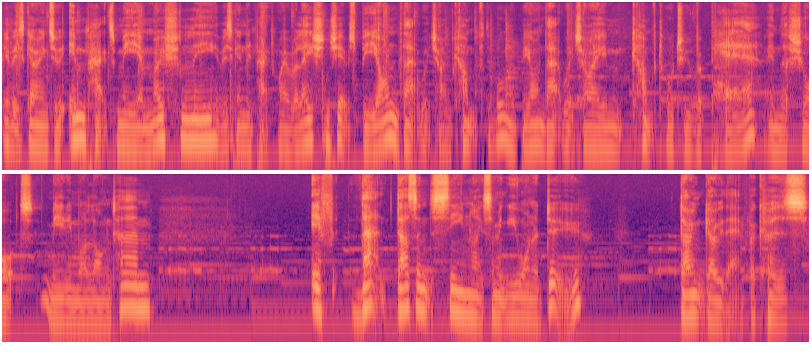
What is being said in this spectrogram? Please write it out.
if it's going to impact me emotionally, if it's going to impact my relationships beyond that which I'm comfortable, beyond that which I'm comfortable to repair in the short, medium, or long term, if that doesn't seem like something you want to do, don't go there because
